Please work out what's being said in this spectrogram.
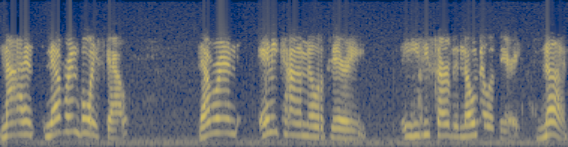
not in, never in Boy Scout, never in any kind of military. He, he served in no military, none,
